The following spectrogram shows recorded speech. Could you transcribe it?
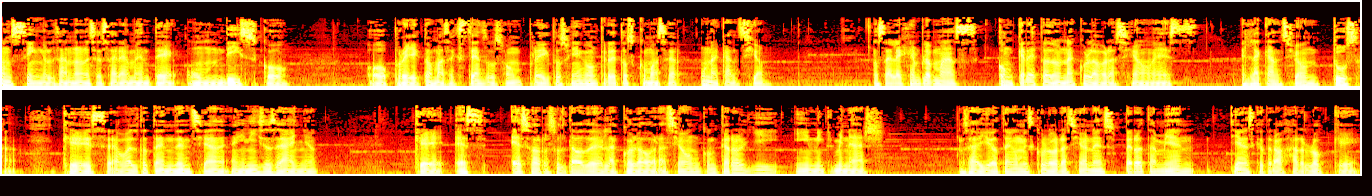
un single, o sea, no necesariamente un disco o proyectos más extensos, son proyectos bien concretos como hacer una canción. O sea, el ejemplo más concreto de una colaboración es, es la canción Tusa, que se ha vuelto tendencia a inicios de año, que es eso, resultado de la colaboración con Carol G y Nicki Minaj. O sea, yo tengo mis colaboraciones, pero también tienes que trabajar lo que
